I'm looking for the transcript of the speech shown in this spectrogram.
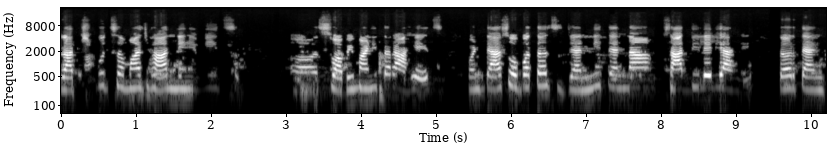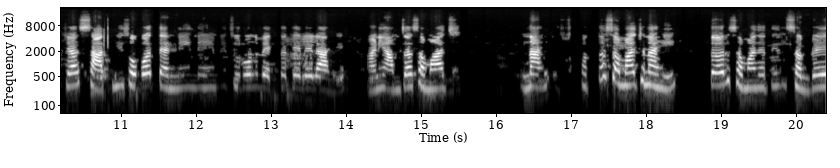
राजपूत समाज हा नेहमीच स्वाभिमानी तर आहेच पण त्यासोबतच ज्यांनी त्यांना साथ दिलेली आहे तर त्यांच्या साथीसोबत त्यांनी नेहमीच ऋण व्यक्त केलेलं आहे. आणि आमचा समाज नाही फक्त समाज नाही तर समाजातील सगळे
